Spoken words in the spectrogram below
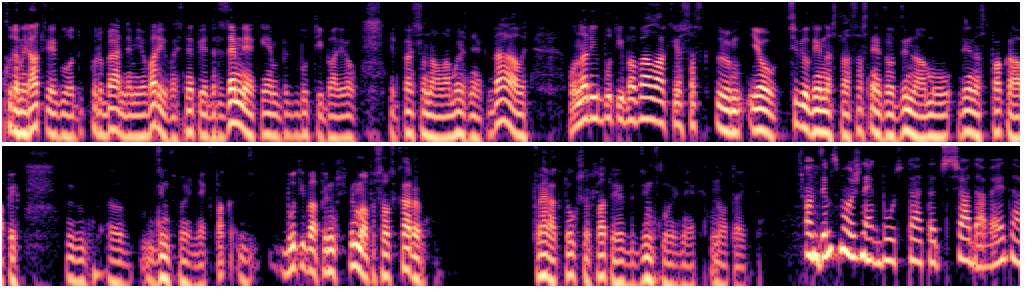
kuram ir atvieglota, kura bērniem jau arī vairs nepieder zemniekiem, bet būtībā jau ir personālā mužnieka dēli. Un arī būtībā vēlāk, ja sask, um, jau civildienestā sasniedzot zināmu dienestu pakāpi, um, uh, dzimtsmužnieka pakāpi. Būtībā pirms Pirmā pasaules kara vairāk tūkstoši latviešu bija dzimtsmužnieki noteikti. Un dzimtsmūžnieki būtu tātad šādā veidā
